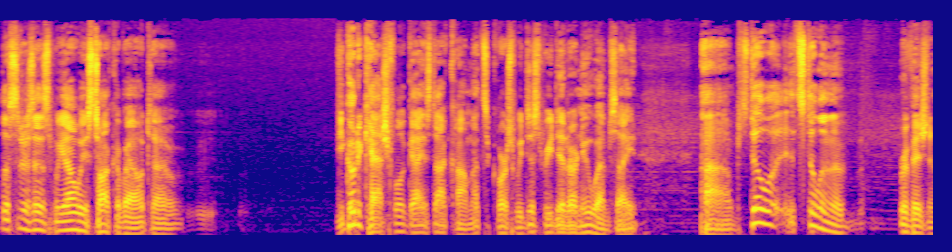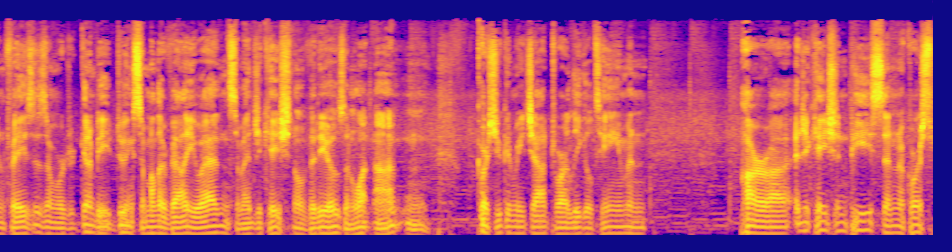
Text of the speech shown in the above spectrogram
listeners, as we always talk about, uh, if you go to cashflowguys.com, that's of course we just redid our new website. Uh, still, it's still in the revision phases, and we're going to be doing some other value add and some educational videos and whatnot. And of course, you can reach out to our legal team and our uh, education piece, and of course,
